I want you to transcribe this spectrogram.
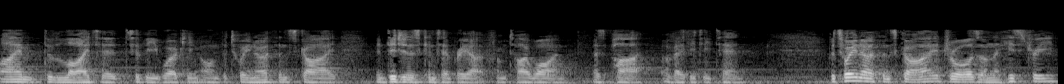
I'm delighted to be working on Between Earth and Sky Indigenous Contemporary Art from Taiwan as part of APT 10. Between Earth and Sky draws on the history,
